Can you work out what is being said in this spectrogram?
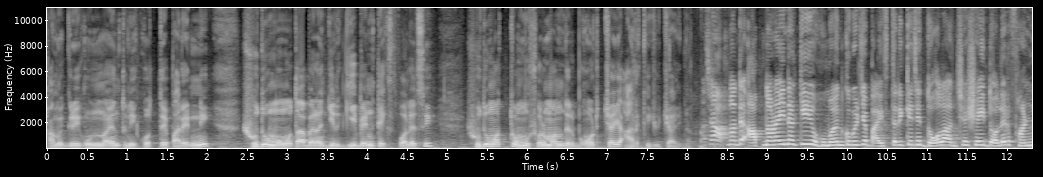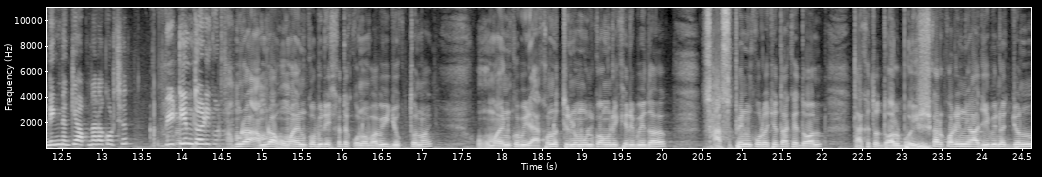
সামগ্রিক উন্নয়ন তিনি করতে পারেননি। শুধু মমতা ব্যানার্জির গিভ অ্যান্ড টেক্স পলিসি শুধুমাত্র মুসলমানদের ভোট চাই আর কিছু চাই না। আচ্ছা আপনাদের আপনারাই নাকি হুমায়ুন কবির যে বাইশ তারিখে যে দল আনছে সেই দলের ফান্ডিং নাকি আপনারা করছেন? বি টিম তৈরি করছেন? আমরা আমরা হুমায়ুন কবিরের সাথে কোনোভাবেই যুক্ত নয় হুমায়ুন কবির এখনও তৃণমূল কংগ্রেসের বিধায়ক সাসপেন্ড করেছে তাকে দল। তাকে তো দল বহিষ্কার করেনি আজীবনের জন্য।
